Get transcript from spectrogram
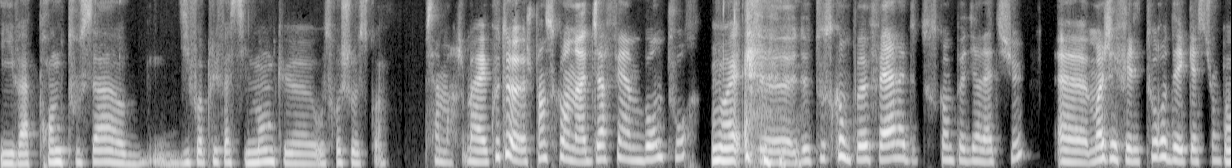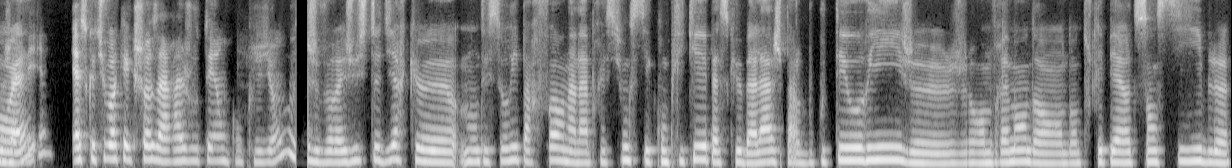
il va prendre tout ça dix fois plus facilement qu'autre chose, quoi. Ça marche. Bah écoute, euh, je pense qu'on a déjà fait un bon tour de, tout ce qu'on peut faire et de tout ce qu'on peut dire là-dessus. Euh, moi, j'ai fait le tour des questions que j'avais. Est-ce que tu vois quelque chose à rajouter en conclusion Je voudrais juste dire que Montessori, parfois, on a l'impression que c'est compliqué parce que bah, là, je parle beaucoup de théorie, je, rentre vraiment dans, toutes les périodes sensibles.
